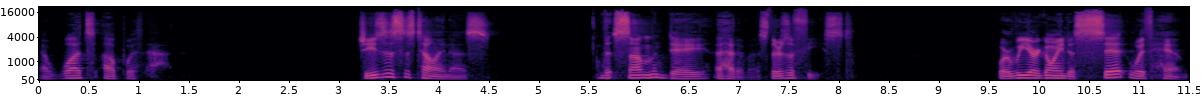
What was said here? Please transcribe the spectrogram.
Now, what's up with that? Jesus is telling us that some day ahead of us, there's a feast where we are going to sit with Him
